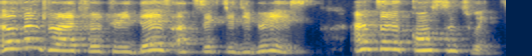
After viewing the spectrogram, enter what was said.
oven dried for three days at 60 degrees until a constant weight.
